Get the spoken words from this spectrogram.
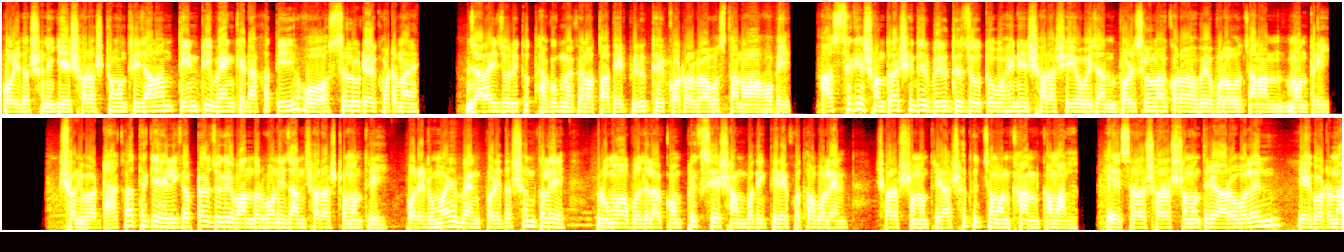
পরিদর্শনে গিয়ে স্বরাষ্ট্রমন্ত্রী জানান, তিনটি ব্যাংকে ডাকাতি ও অস্ত্র লুটের ঘটনায় যারাই জড়িত থাকুক না কেন তাদের বিরুদ্ধে কঠোর ব্যবস্থা নেওয়া হবে। আজ থেকে সন্ত্রাসীদের বিরুদ্ধে যৌথ বাহিনীর সারাশি অভিযান পরিচালনা করা হবে বলেও জানান মন্ত্রী। শনিবার ঢাকা থেকে হেলিকপ্টার যোগে বান্দরবনে যান স্বরাষ্ট্রমন্ত্রী। পরে রুমায় ব্যাংক পরিদর্শনকালে রুমা উপজেলা কমপ্লেক্সে সাংবাদিকদের কথা বলেন স্বরাষ্ট্রমন্ত্রী আসাদুজ্জামান খান কামাল। এছাড়াও স্বরাষ্ট্রমন্ত্রী আরও বলেন, এ ঘটনা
